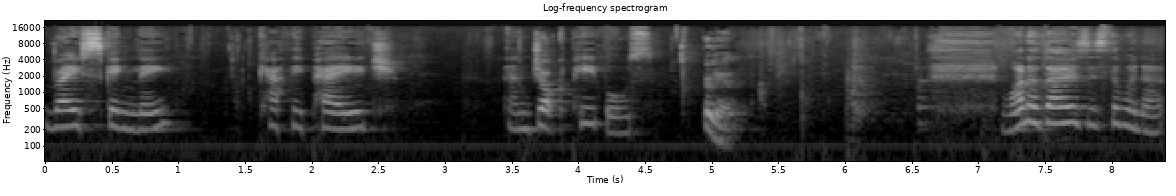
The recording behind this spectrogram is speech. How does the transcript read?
Ray Skingley, Kathy Page, and Jock Peebles. Brilliant. One of those is the winner.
